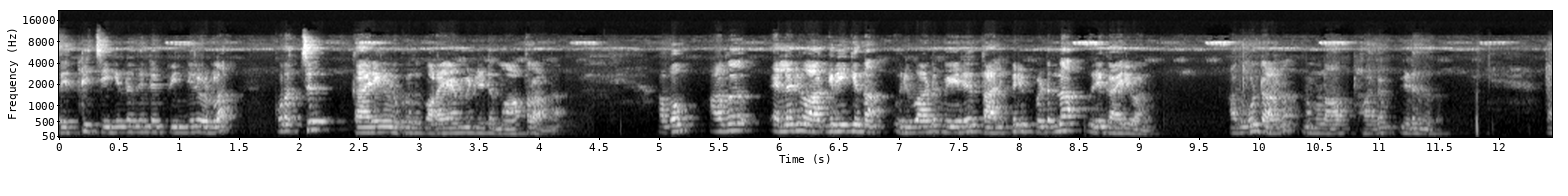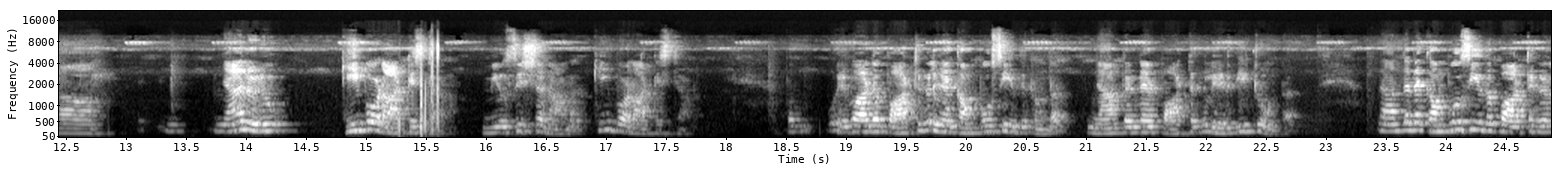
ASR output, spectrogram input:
സെറ്റ് ചെയ്യുന്നതിന്റെ പിന്നിലുള്ള കുറച്ച് കാര്യങ്ങളൊക്കെ ഒന്ന് പറയാൻ വേണ്ടിയിട്ട് മാത്രമാണ്. അപ്പം അത് എല്ലാവരും ആഗ്രഹിക്കുന്ന ഒരുപാട് പേര് താല്പര്യപ്പെടുന്ന ഒരു കാര്യമാണ്. അതുകൊണ്ടാണ് നമ്മൾ ആ ഭാഗം ഇടുന്നത്. ഞാനൊരു കീബോർഡ് ആർട്ടിസ്റ്റാണ്. മ്യൂസിഷ്യനാണ് കീബോർഡ് ആർട്ടിസ്റ്റാണ്. അപ്പം ഒരുപാട് പാട്ടുകൾ ഞാൻ കമ്പോസ് ചെയ്തിട്ടുണ്ട്. ഞാൻ തന്നെ പാട്ടുകൾ എഴുതിയിട്ടുമുണ്ട്. ഞാൻ തന്നെ കമ്പോസ് ചെയ്ത പാട്ടുകൾ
